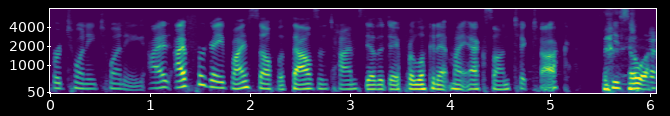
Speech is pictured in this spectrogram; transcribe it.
for 2020. I, I forgave myself a thousand times the other day for looking at my ex on TikTok. He's So, uh,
